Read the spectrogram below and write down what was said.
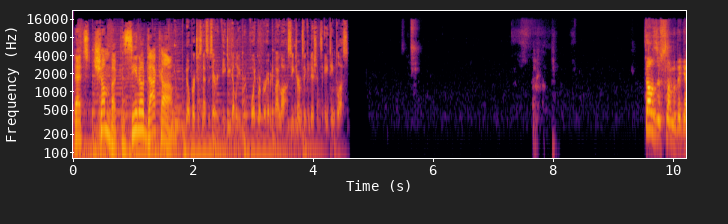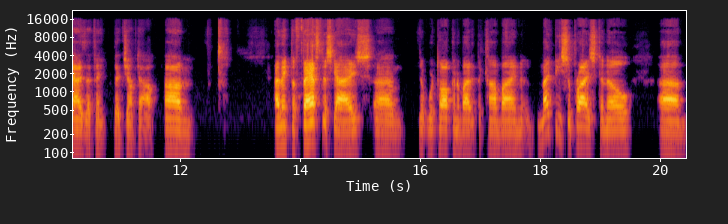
That's chumbacasino.com. No purchase necessary. VGW Group. Void were prohibited by law. See terms and conditions 18 plus. Those are some of the guys I think that jumped out. Um, I think the fastest guys um, that we're talking about at the combine might be surprised to know um,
